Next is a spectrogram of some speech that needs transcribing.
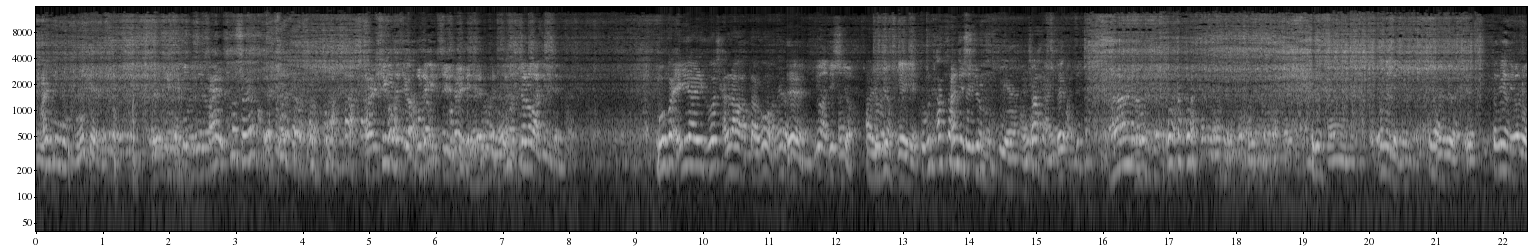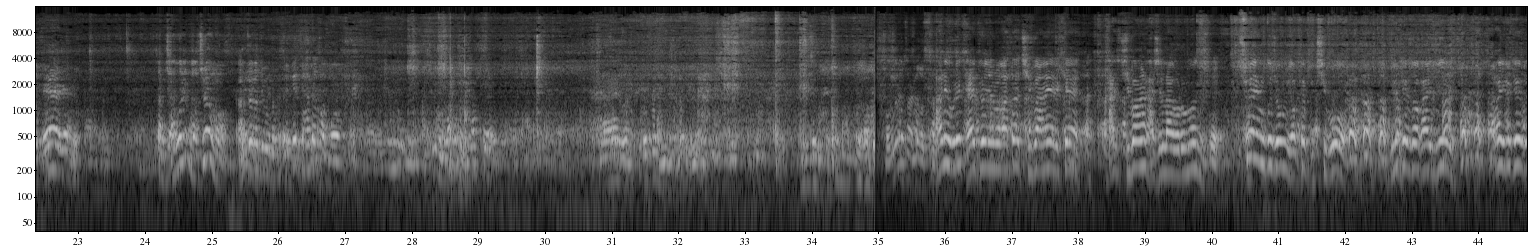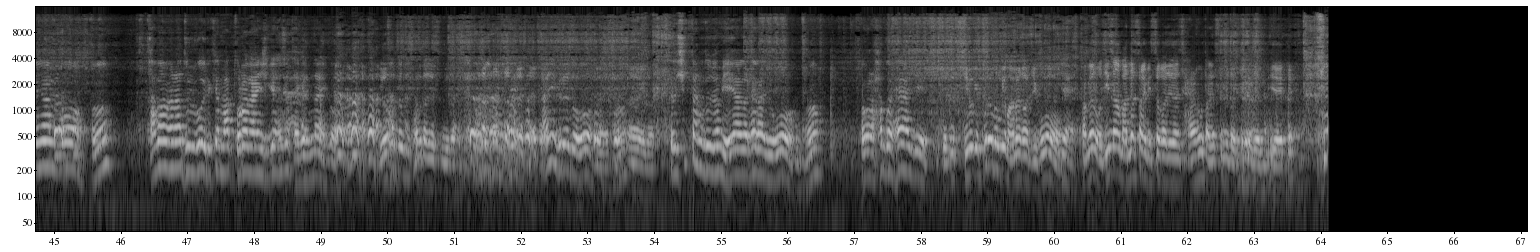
아이고, 그렇게 해야 돼. 잘 쉬었어요? 잘 쉬고 드시고 고생했지. 저로 가시면 됩니다. 뭐그 AI 그거 잘 나왔다고. 네. 이거 앉으시죠. 아, 여기요? 예, 예. 앉으시죠. 자, 네. 오늘 대표님. 성명 이걸로. 네, 자, 저번에 뭐죠, 뭐. 앉아가지고 이렇게 하다가 뭐. 먹는 거 잘 먹었어. 아니, 우리 대표님을 갖다 지방에 이렇게, 가- 지방을 가시려고 그러면 수행도 좀 옆에 붙이고, 이렇게 해서 가야지. 아, 이렇게 그냥 뭐, 어? 가방 하나 들고 이렇게 막 돌아다니시게 해서 되겠나, 이거. 여섯 명도 자고 다녔습니다. 아니, 그래도, 어? 아이고. 그 식당도 좀 예약을 해가지고, 어? 저걸 하고 해야지. 그래도 지역에 뿌려놓은 게 많아가지고 예. 가면 어디나 만날 사람 있어가지고 잘 하고 다녔습니다. 그러면 예.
